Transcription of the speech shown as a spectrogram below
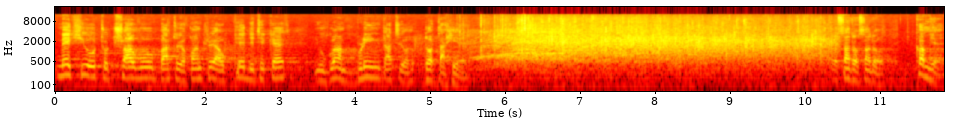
make you to travel back to your country. I'll pay the ticket. You go and bring that your daughter here. Oh, up, stand up. Come here.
